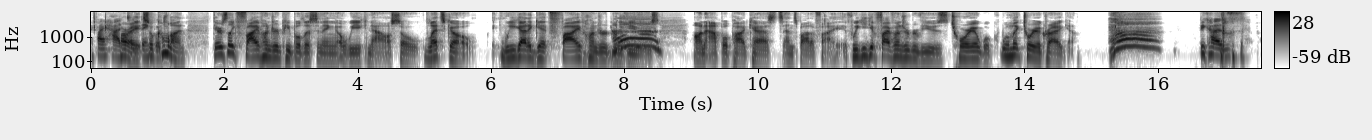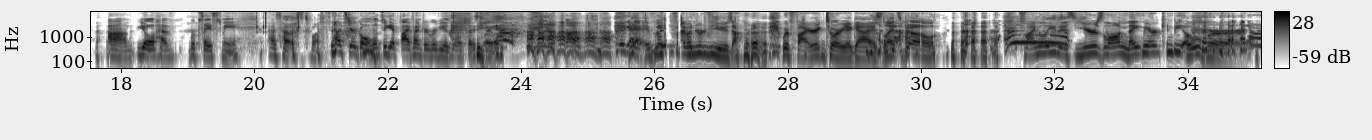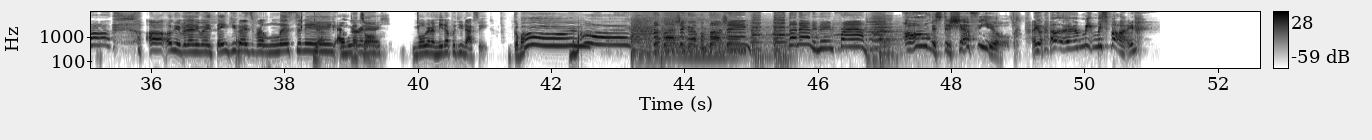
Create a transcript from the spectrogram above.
if I had All to right. think, So come one- on. There's like 500 people listening a week now. So let's go. We got to get 500 reviews on Apple Podcasts and Spotify. If we could get 500 reviews, Toria will we'll make Toria cry again. because um, you'll have replaced me as host once. That's your goal. Once we get 500 reviews, we'll replace Tori. Uh, okay, yeah, if we hit 500 views, I'm, we're firing Toria, guys. Let's go. Finally, this years long nightmare can be over. uh, okay, but anyway, thank you guys for listening, Yeah, and we're that's gonna all. we're gonna meet up with you next week. Goodbye. Bye. The Flashing Girl from Flushing. The nanny named Fran. Oh, Mr. Sheffield. I go, uh, uh, Miss Fine.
